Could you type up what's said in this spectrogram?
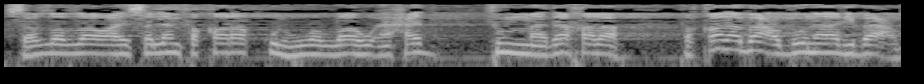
صلى الله عليه وسلم فقرأ قل هو الله أحد. ثم دخل فقال بعضنا لبعض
